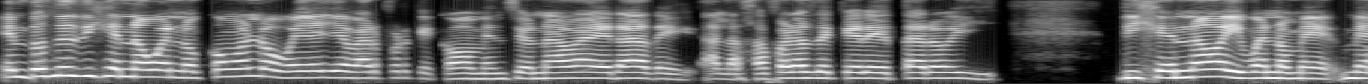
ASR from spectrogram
Entonces dije, no, bueno, ¿cómo lo voy a llevar? Porque como mencionaba, era de a las afueras de Querétaro y, dije no y bueno, me, me,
